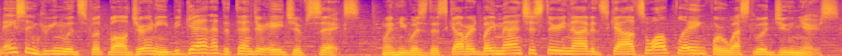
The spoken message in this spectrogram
Mason Greenwood's football journey began at the tender age of 6, when he was discovered by Manchester United scouts while playing for Westwood Juniors.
